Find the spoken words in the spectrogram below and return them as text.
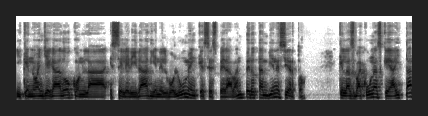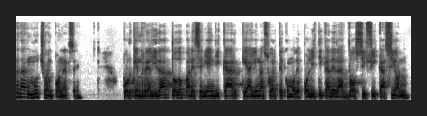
y que no han llegado con la celeridad y en el volumen que se esperaban, pero también es cierto que las vacunas que hay tardan mucho en ponerse porque en realidad todo parecería indicar que hay una suerte como de política de la dosificación,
